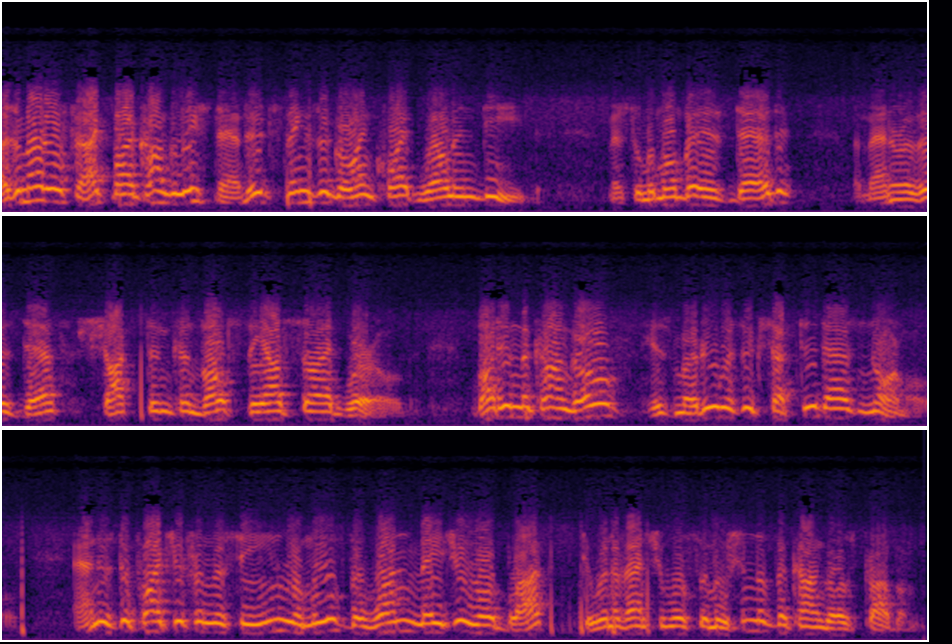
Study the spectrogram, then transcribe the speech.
As a matter of fact, by Congolese standards, things are going quite well indeed. Mr. Lumumba is dead. The manner of his death shocked and convulsed the outside world. But in the Congo, his murder was accepted as normal, and his departure from the scene removed the one major roadblock to an eventual solution of the Congo's problems.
